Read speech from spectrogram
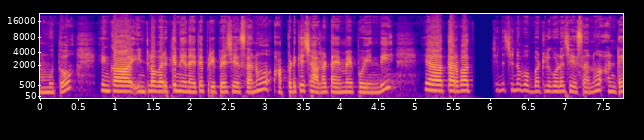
అమ్ముతో. ఇంకా ఇంట్లో వరకే నేనైతే ప్రిపేర్ చేశాను. అప్పటికే చాలా టైం అయిపోయింది. తర్వాత చిన్న చిన్న బొబ్బట్లు కూడా చేశాను. అంటే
